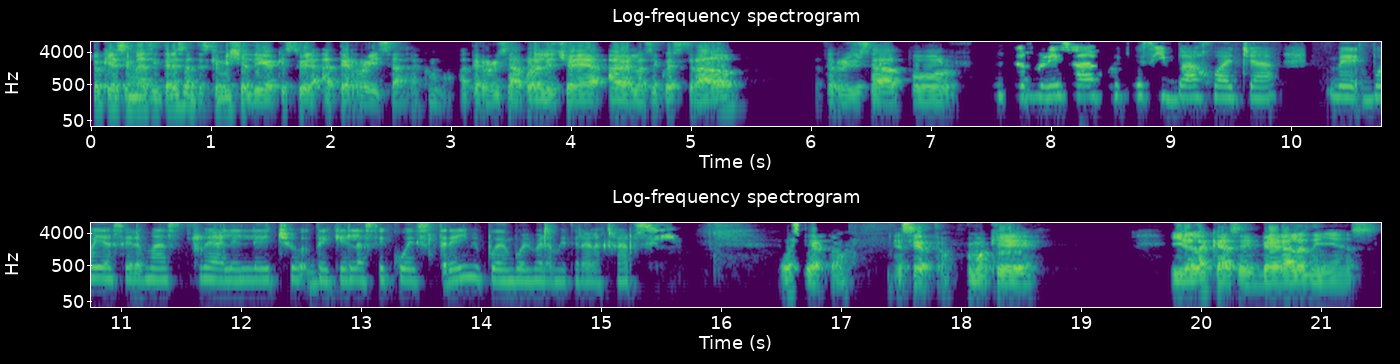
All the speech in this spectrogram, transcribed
lo que se me hace interesante es que Michelle diga que estuviera aterrorizada, como aterrorizada por el hecho de haberla secuestrado aterrorizada por... Aterrorizada porque si bajo allá me voy a hacer más real el hecho de que la secuestré y me pueden volver a meter a la cárcel. Es cierto, es cierto. Como que ir a la casa y ver a las niñas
